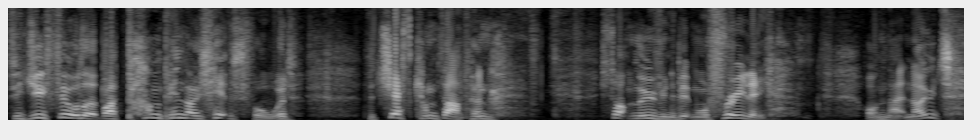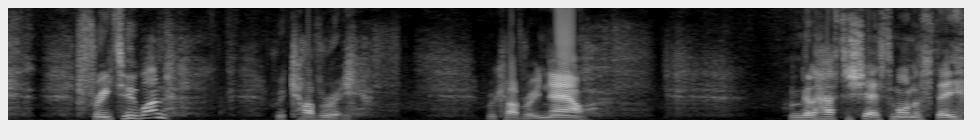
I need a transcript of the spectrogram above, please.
Did you feel that by pumping those hips forward, the chest comes up and start moving a bit more freely? On that note, three, two, one, recovery. Recovery. Now, I'm going to have to share some honesty.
